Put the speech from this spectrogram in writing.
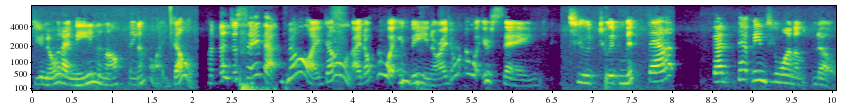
"Do you know what I mean?" And I'll say, "No, I don't." But then just say that, "No, I don't. I don't know what you mean," or "I don't know what you're saying." To to admit that, that that means you want to know.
